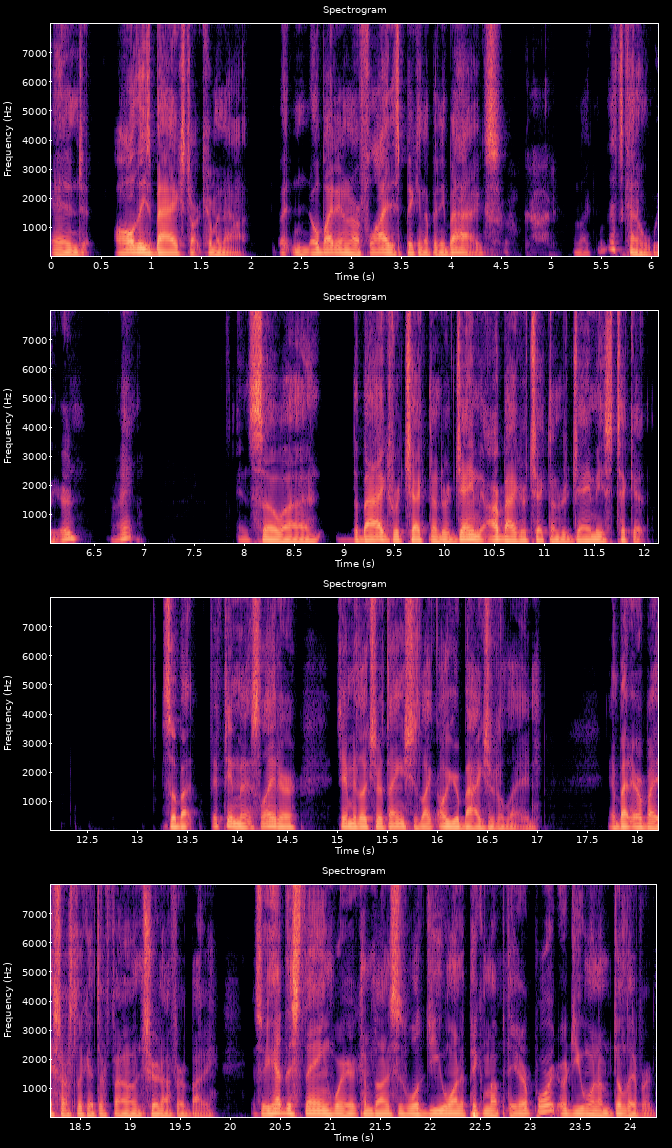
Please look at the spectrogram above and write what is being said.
and all these bags start coming out, but nobody on our flight is picking up any bags. We're like, well, that's kind of weird, right? And so uh, the bags were checked under Jamie. Our bags were checked under Jamie's ticket. So about 15 minutes later, Jamie looks at her thing. She's like, "Oh, your bags are delayed." And but everybody starts looking at their phone. Sure enough, everybody. So you have this thing where it comes on and says, "Well, do you want to pick them up at the airport or do you want them delivered?"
